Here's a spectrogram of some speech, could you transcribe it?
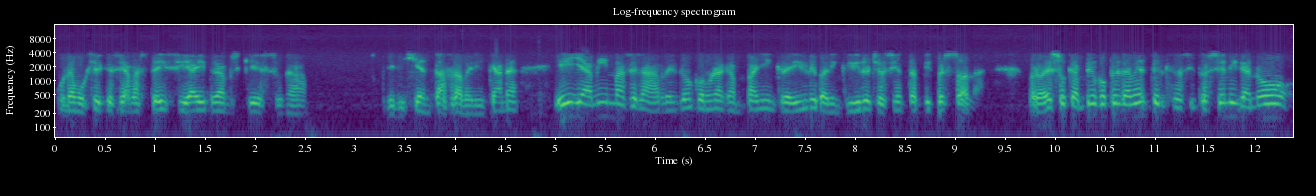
una mujer que se llama Stacey Abrams, que es una dirigente afroamericana, ella misma se la arregló con una campaña increíble para inscribir 800 mil personas. Bueno, eso cambió completamente la situación y ganó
